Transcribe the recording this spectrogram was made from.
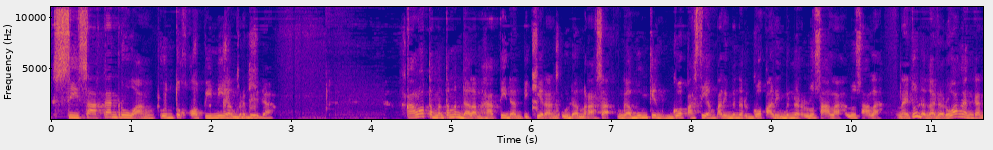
sisakan ruang untuk opini yang berbeda kalau teman-teman dalam hati dan pikiran udah merasa nggak mungkin, gue pasti yang paling bener, gue paling bener, lu salah, lu salah. Nah itu udah nggak ada ruangan kan?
